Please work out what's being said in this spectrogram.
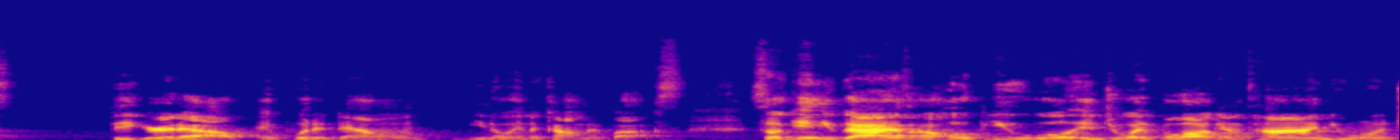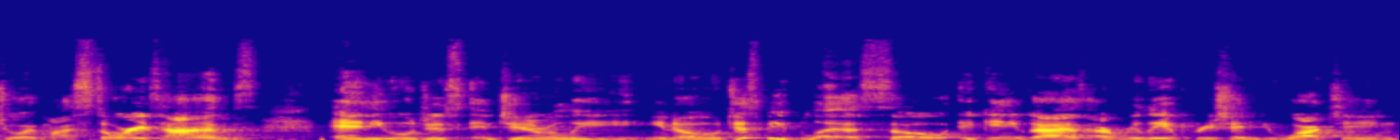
figure it out, and put it down, you know, in the comment box. So again, you guys, I hope you will enjoy vlogging time. You will enjoy my story times and you will just generally, you know, just be blessed. So again, you guys, I really appreciate you watching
